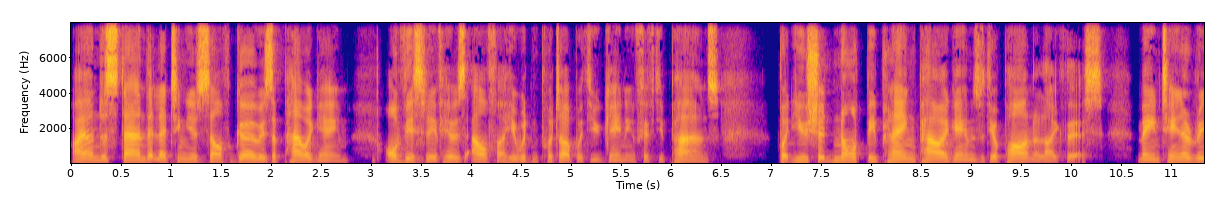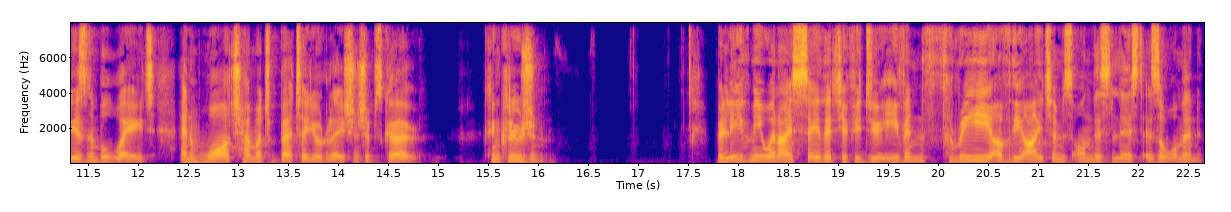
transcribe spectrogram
I understand that letting yourself go is a power game. Obviously, if he was alpha, he wouldn't put up with you gaining 50 pounds. But you should not be playing power games with your partner like this maintain a reasonable weight, and watch how much better your relationships go. Conclusion Believe me when I say that if you do even three of the items on this list as a woman,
